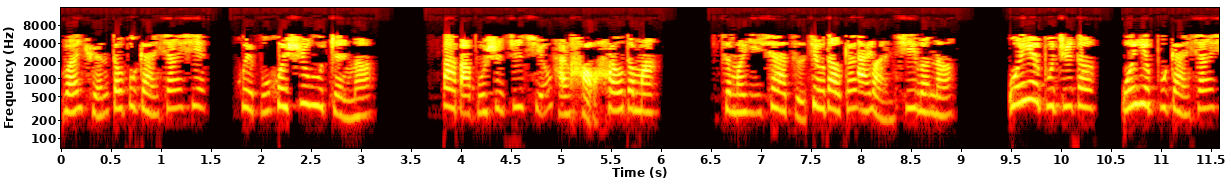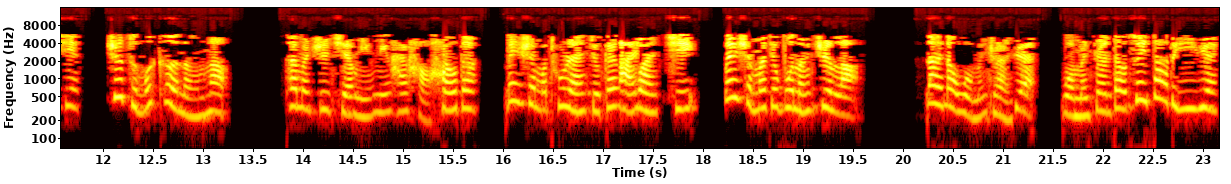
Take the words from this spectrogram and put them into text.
完全都不敢相信，会不会是误诊呢？爸爸不是之前还好好的吗？怎么一下子就到肝癌晚期了呢？我也不知道，我也不敢相信，这怎么可能呢？他们之前明明还好好的，为什么突然就肝癌晚期？为什么就不能治了？那那我们转院，我们转到最大的医院，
